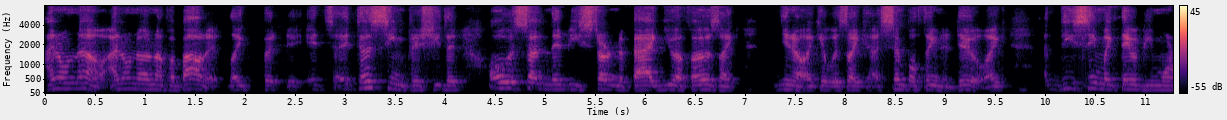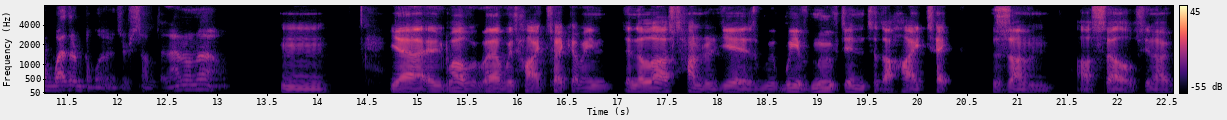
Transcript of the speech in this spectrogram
i don't know i don't know enough about it like but it's it does seem fishy that all of a sudden they'd be starting to bag ufos like you know like it was like a simple thing to do like these seem like they would be more weather balloons or something i don't know mm. Yeah, well, uh, with high tech, I mean, in the last hundred years, we, have moved into the high tech zone ourselves. You know,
